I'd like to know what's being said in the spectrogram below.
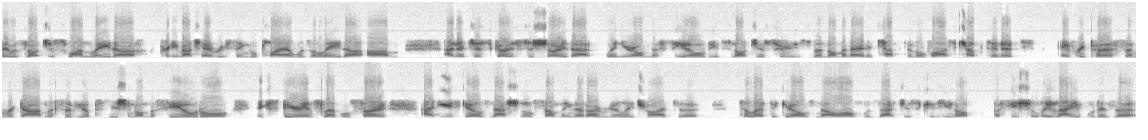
there was not just one leader. Pretty much every single player was a leader, um, and it just goes to show that when you're on the field, it's not just who's the nominated captain or vice captain. It's every person, regardless of your position on the field or experience level. So at Youth Girls Nationals, something that I really tried to, to let the girls know of was that just because you're not officially labelled as a,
